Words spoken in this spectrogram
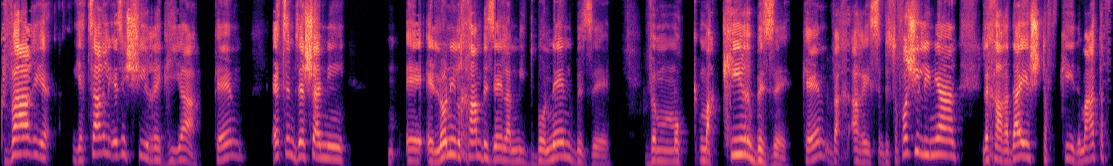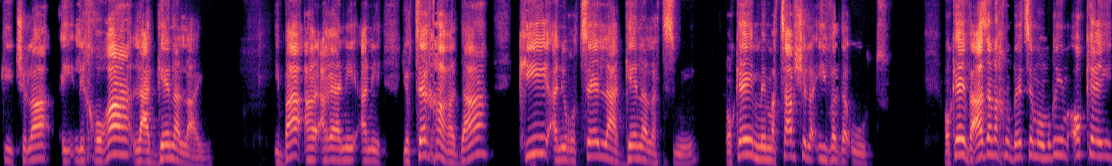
כבר יצר לי איזושהי רגיעה, כן? עצם זה שאני אה, אה, לא נלחם בזה, אלא מתבונן בזה, ומכיר בזה, כן? והרי בסופו של עניין לחרדה יש תפקיד, מה התפקיד שלה? לכאורה להגן עליי, היא באה, הרי אני, אני יוצר חרדה כי אני רוצה להגן על עצמי, אוקיי? ממצב של האי ודאות, אוקיי? ואז אנחנו בעצם אומרים, אוקיי,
